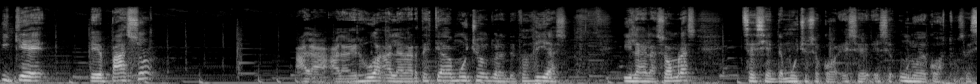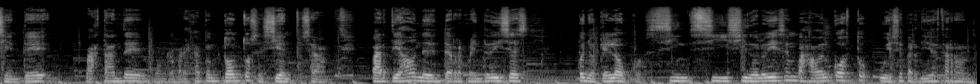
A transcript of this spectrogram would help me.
Y que de paso, al, haber jugado, al haber testeado mucho durante estos días Islas de las Sombras, se siente mucho ese, ese, uno de costo. Se siente bastante, aunque parezca tonto, se siente. O sea, partidas donde de repente dices, coño, qué loco. Si, si, si no lo hubiesen bajado el costo, hubiese perdido esta ronda.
